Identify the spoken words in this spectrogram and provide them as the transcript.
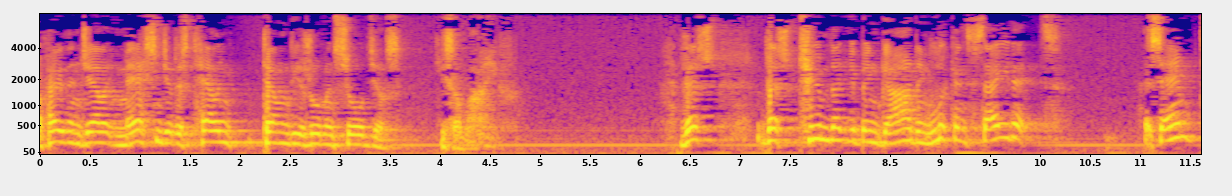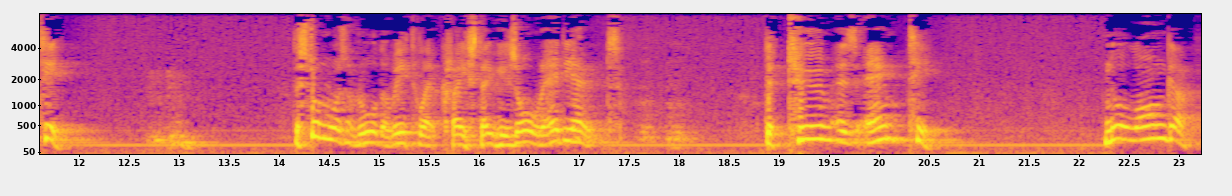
of how the angelic messenger is telling, telling these Roman soldiers, he's alive. This, this tomb that you've been guarding, look inside it. It's empty. The stone wasn't rolled away to let Christ out, he's already out. The tomb is empty. No longer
